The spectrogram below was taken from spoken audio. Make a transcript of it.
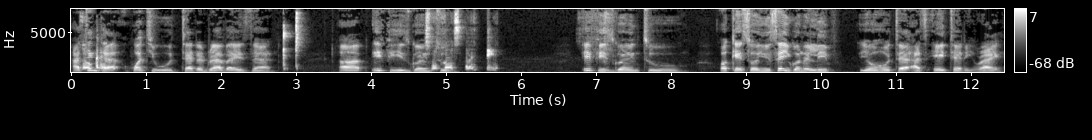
I think Okay. uh, what you would tell the driver is that uh, if he's going to, if he's going to, okay, so you say you're going to leave your hotel at 8.30, right?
